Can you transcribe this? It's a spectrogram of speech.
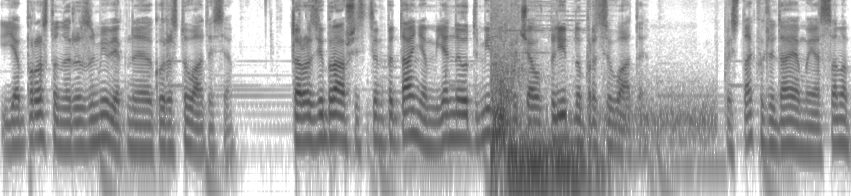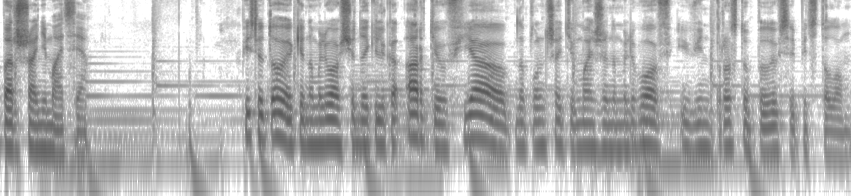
і я просто не розумів, як нею користуватися. Та розібравшись з цим питанням, я неодмінно почав плідно працювати. Ось так виглядає моя сама перша анімація. Після того, як я намалював ще декілька артів, я на планшеті майже намалював і він просто пилився під столом.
